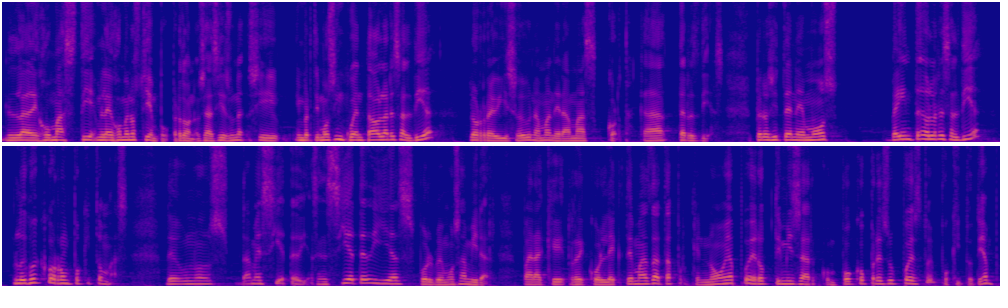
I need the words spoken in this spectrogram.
la dejo, más la dejo menos tiempo, perdón. O sea, si, es una, si invertimos 50 dólares al día, lo reviso de una manera más corta, cada tres días. Pero si tenemos 20 dólares al día, lo digo que corra un poquito más, de unos, dame 7 días. En 7 días volvemos a mirar para que recolecte más data porque no voy a poder optimizar con poco presupuesto en poquito tiempo.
